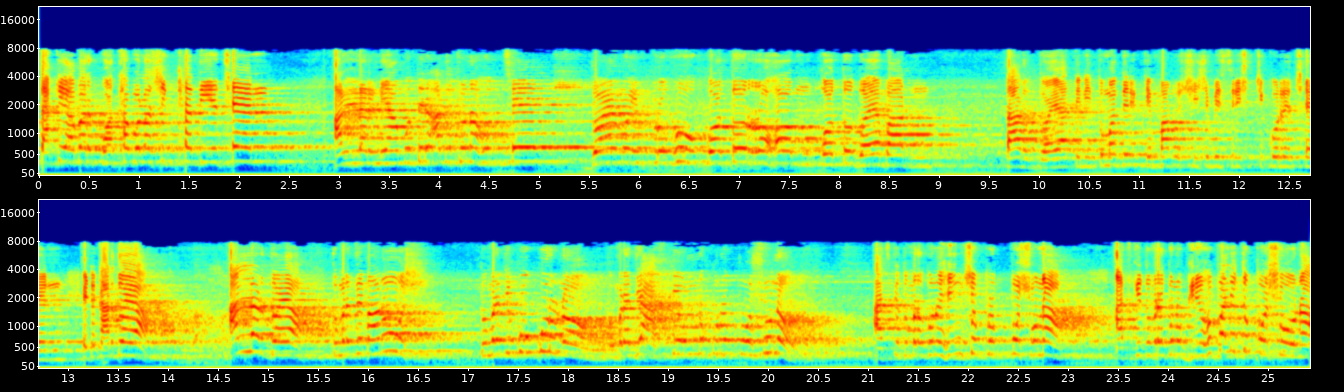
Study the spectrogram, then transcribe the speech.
তাকে আবার কথা বলা শিক্ষা দিয়েছেন। আল্লাহর নিয়ামতের আলোচনা হচ্ছে, দয়াময় প্রভু কত রহম, কত দয়াবান। তার দয়া তিনি তোমাদেরকে মানুষ হিসেবে সৃষ্টি করেছেন। এটা কার দয়া? আল্লাহর দয়া। তোমরা যে মানুষ, তোমরা যে কুকুর নও, তোমরা যে আজকে অন্য কোনো পশু নও কোনো হিংস্র পশু না। আজকে তোমরা কোনো গৃহপালিত পশু না।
